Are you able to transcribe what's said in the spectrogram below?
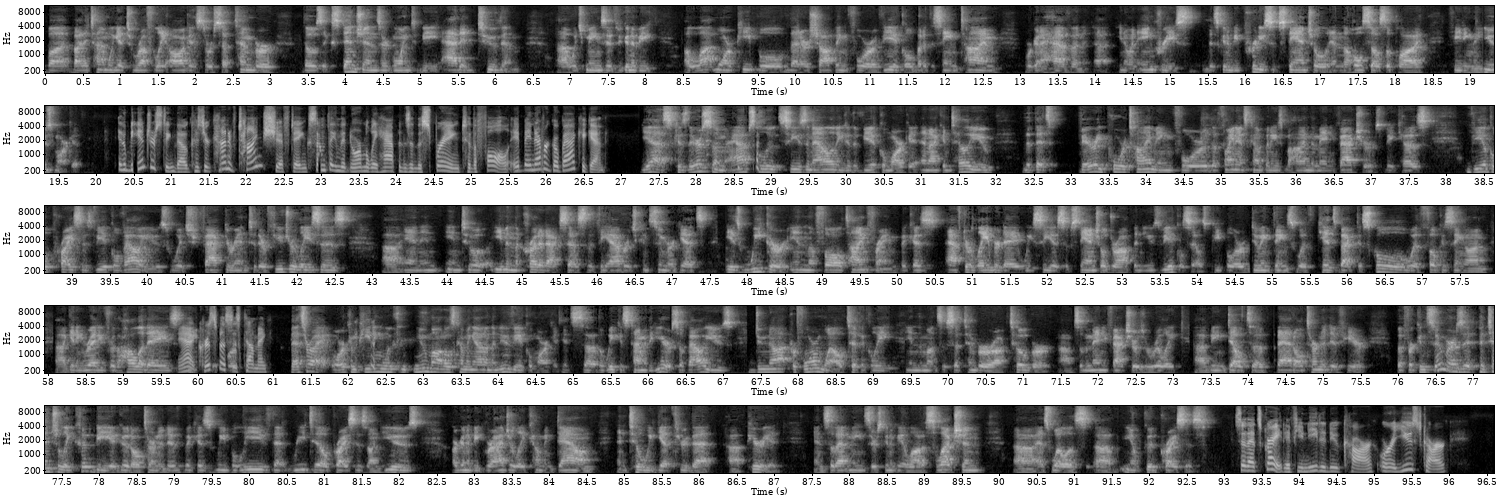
But by the time we get to roughly August or September, those extensions are going to be added to them, uh, which means there's going to be a lot more people that are shopping for a vehicle, but at the same time, we're going to have an uh, you know an increase that's going to be pretty substantial in the wholesale supply feeding the used market. It'll be interesting though because you're kind of time shifting something that normally happens in the spring to the fall. It may never go back again. Yes, because there's some absolute seasonality to the vehicle market, and I can tell you that that's very poor timing for the finance companies behind the manufacturers because vehicle prices, vehicle values, which factor into their future leases uh, and in, into even the credit access that the average consumer gets, is weaker in the fall timeframe because after Labor Day, we see a substantial drop in used vehicle sales. People are doing things with kids back to school, with focusing on uh, getting ready for the holidays. Yeah, Christmas is coming. That's right. Or competing with new models coming out on the new vehicle market. It's uh, the weakest time of the year. So values do not perform well typically in the months of September or October. Um, so the manufacturers are really uh, being dealt a bad alternative here. But for consumers, it potentially could be a good alternative because we believe that retail prices on used are going to be gradually coming down until we get through that uh, period. And so that means there's going to be a lot of selection uh, as well as uh, you know good prices. So that's great. If you need a new car or a used car,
